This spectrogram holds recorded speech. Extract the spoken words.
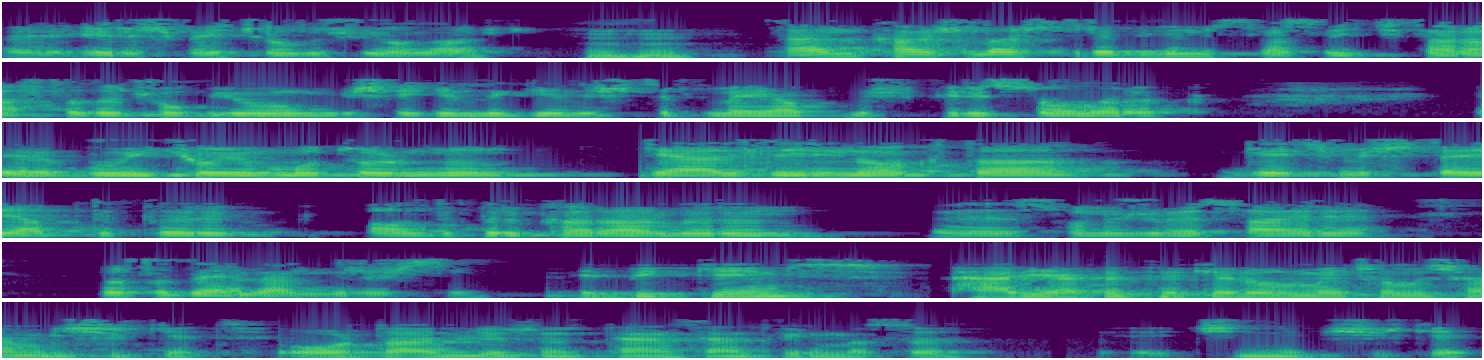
e, erişmeye çalışıyorlar. Hı hı. Sen karşılaştırabilir misin? Aslında iki tarafta da çok yoğun bir şekilde geliştirme yapmış birisi olarak. e, bu iki oyun motorunun geldiği nokta geçmişte yaptıkları aldıkları kararların e, sonucu vesaire nasıl değerlendirirsin? Epic Games her yerde tekel olmaya çalışan bir şirket. Ortağı biliyorsunuz Tencent firması. Çinli bir şirket.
